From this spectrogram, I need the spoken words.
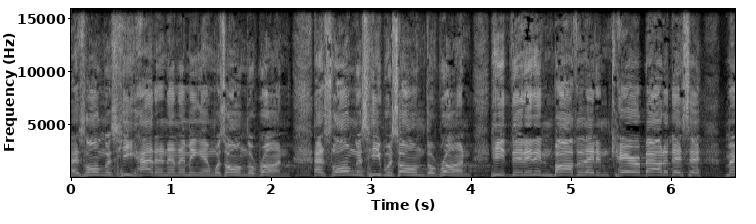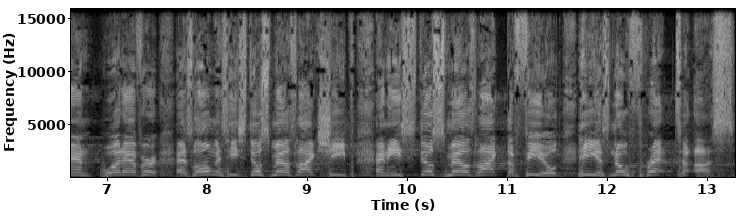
as long as he had an enemy and was on the run. As long as he was on the run, he, they didn't bother. They didn't care about it. They said, man, whatever. As long as he still smells like sheep and he still smells like the field, he is no threat to us.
